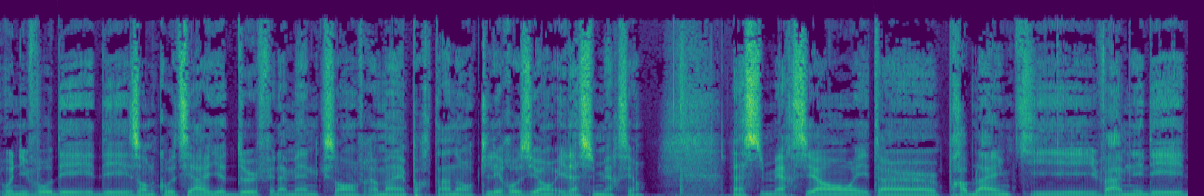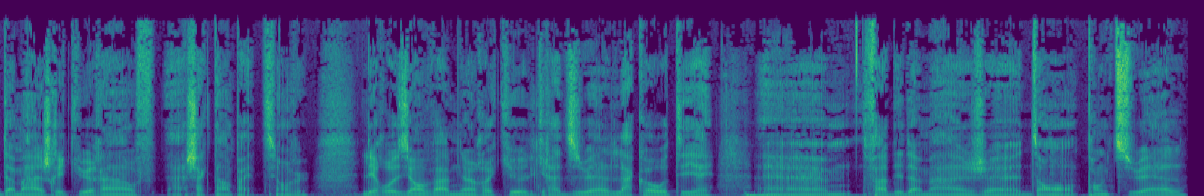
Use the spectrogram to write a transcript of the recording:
au niveau des, des zones côtières, il y a deux phénomènes qui sont vraiment importants, donc l'érosion et la submersion. La submersion est un problème qui va amener des dommages récurrents à chaque tempête, si on veut. L'érosion va amener un recul graduel de la côte et euh, faire des dommages, euh, ponctuels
